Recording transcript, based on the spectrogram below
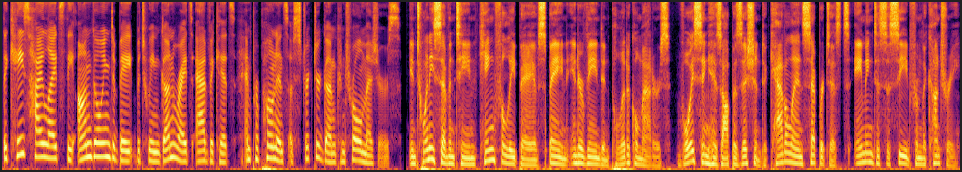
The case highlights the ongoing debate between gun rights advocates and proponents of stricter gun control measures. In 2017, King Felipe of Spain intervened in political matters, voicing his opposition to Catalan separatists aiming to secede from the country.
